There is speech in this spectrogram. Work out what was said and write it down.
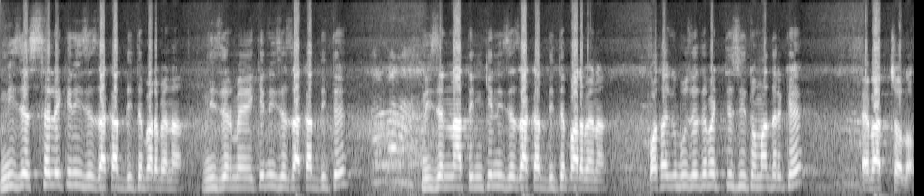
নিজের ছেলেকে নিজে জাকাত দিতে পারবে না নিজের মেয়েকে নিজে জাকাত দিতে নিজের নাতিনকে নিজে জাকাত দিতে পারবে না। কথা কি বুঝাতে পারতেছি তোমাদেরকে? এবার চলো।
